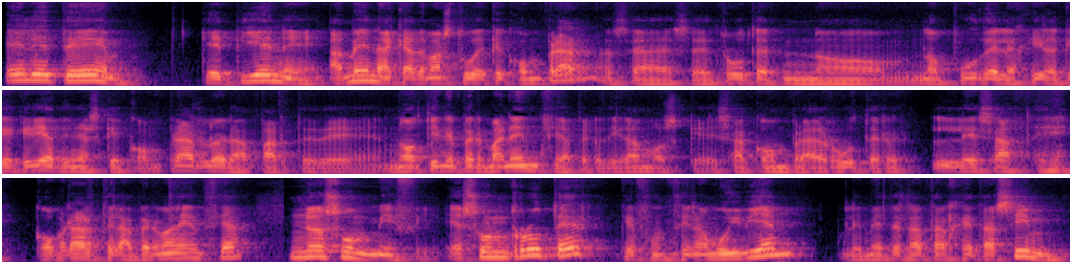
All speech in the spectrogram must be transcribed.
LTE que tiene Amena, que además tuve que comprar, o sea, ese router no, no, pude elegir el que quería, tenías que comprarlo, era parte de... no tiene permanencia, pero digamos que esa compra del router les hace cobrarte la permanencia. No es un MIFI, es un router que funciona muy bien, le metes la tarjeta SIM,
